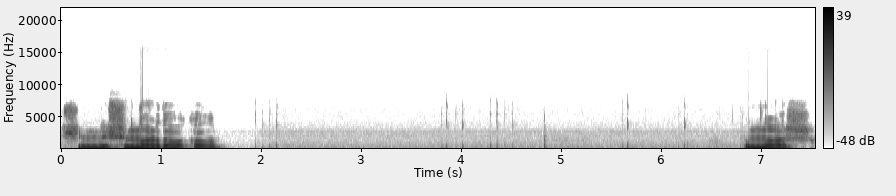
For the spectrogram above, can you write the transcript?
Şimdi şunlara da bakalım. Bunlar.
